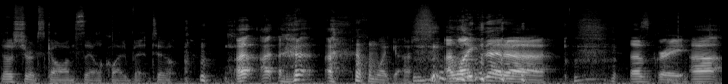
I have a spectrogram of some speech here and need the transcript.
those shirts go on sale quite a bit too. I, I, oh my gosh, I like that. Uh, that's great. Uh,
